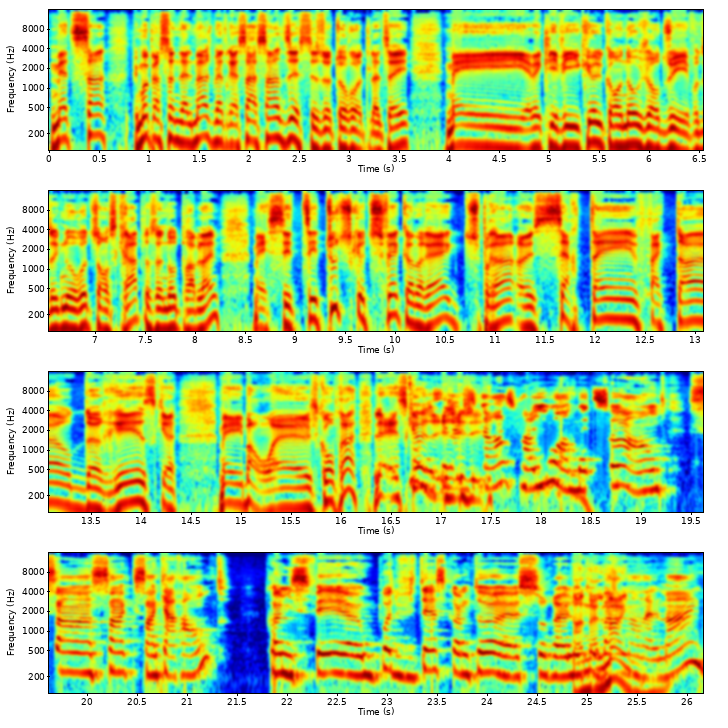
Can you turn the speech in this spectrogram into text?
mettre 100, puis moi, personnellement, je mettrais ça à 110, ces autoroutes, là, tu sais. Mais avec les véhicules qu'on a aujourd'hui, il faut dire que nos routes sont scrap, c'est un autre problème. Mais c'est, tu sais, tout ce que tu fais comme règle, tu prends un certain facteur de risque. Mais bon, euh, je comprends. Est-ce que... Mario, en mettre ça entre 100, 140 comme il se fait euh, ou pas de vitesse comme tu euh, sur euh, l'autobahn en Allemagne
